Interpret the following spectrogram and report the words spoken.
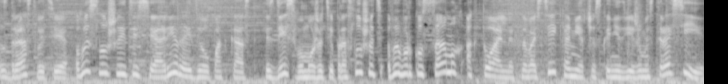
Здравствуйте! Вы слушаете Сиари Радио Подкаст. Здесь вы можете прослушать выборку самых актуальных новостей коммерческой недвижимости России,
